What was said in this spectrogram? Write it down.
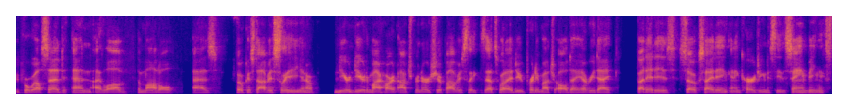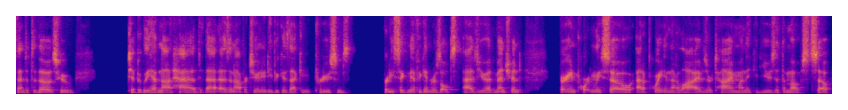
Super well said and i love the model as focused obviously you know near and dear to my heart entrepreneurship obviously because that's what i do pretty much all day every day. But it is so exciting and encouraging to see the same being extended to those who typically have not had that as an opportunity because that can produce some pretty significant results, as you had mentioned. Very importantly, so at a point in their lives or time when they could use it the most. So,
